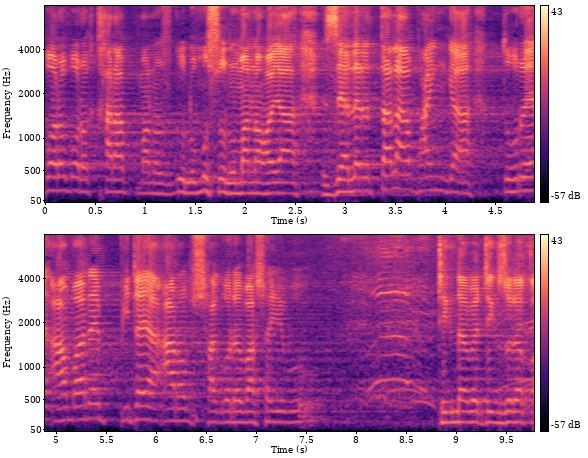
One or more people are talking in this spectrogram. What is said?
বড় বড় খারাপ মানুষগুলো মুসলমান হয়া জেলের তালা ভাঙ্গা তোরে আমারে পিটায় আরব সাগরে বাসাইব। ঠিক না বে, ঠিক জোরে ক।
